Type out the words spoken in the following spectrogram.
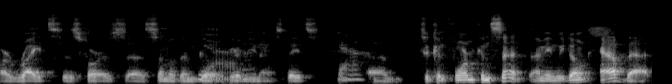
our rights as far as uh, some of them go yeah. here in the United States yeah. um, to conform consent. I mean, we don't have that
